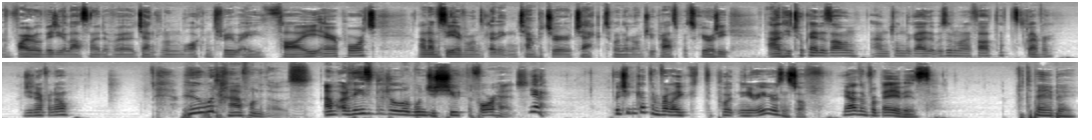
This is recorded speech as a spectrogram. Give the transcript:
viral video last night of a gentleman walking through a Thai airport, and obviously everyone's getting temperature checked when they're going through passport security. And he took out his own and done the guy that was in him. And I thought that's clever because you never know. Who would have one of those? Um, are these little ones you shoot the forehead? Yeah, but you can get them for like to put in your ears and stuff. You have them for babies. For the baby.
